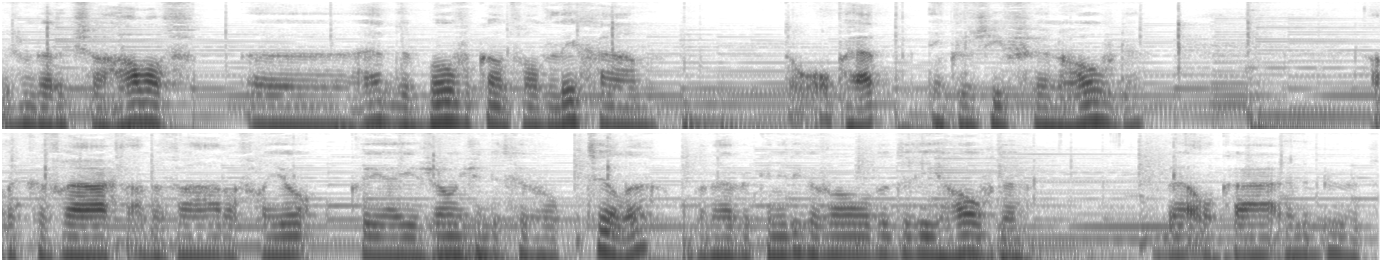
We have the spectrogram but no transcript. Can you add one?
Dus omdat ik ze half uh, de bovenkant van het lichaam op heb, inclusief hun hoofden, had ik gevraagd aan de vader van, joh, kun jij je zoontje in dit geval tillen? Dan heb ik in ieder geval de drie hoofden bij elkaar in de buurt.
